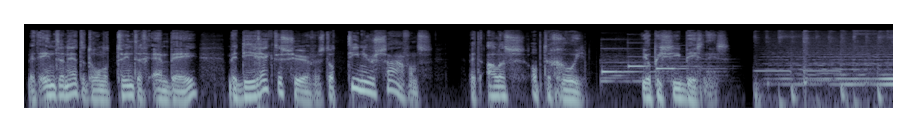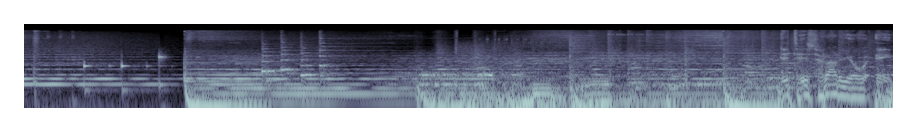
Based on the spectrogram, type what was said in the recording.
Met internet tot 120 MB. Met directe service tot 10 uur s avonds. Met alles op de groei. UPC Business. Dit is Radio 1.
